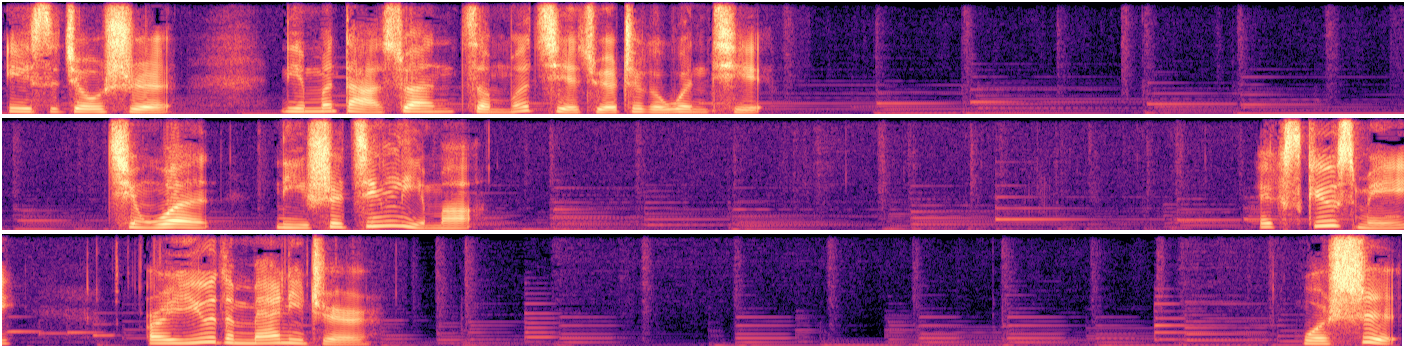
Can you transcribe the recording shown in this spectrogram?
意思就是你们打算怎么解决这个问题？ 请问你是经理吗？Excuse me, are you the manager? 我是，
